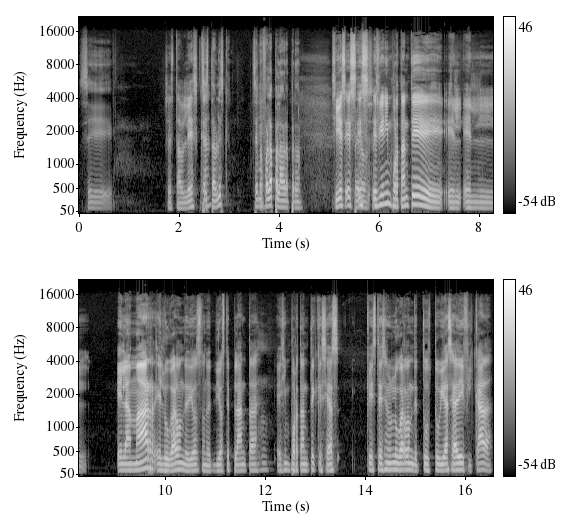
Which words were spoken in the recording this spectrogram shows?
Se, Se establezca. se establezca. Se me Sí. fue la palabra, perdón. Sí, es, es, Pero es, sí. es bien importante el, el- el amar el lugar donde Dios, donde Dios te planta. Es importante que seas, que estés en un lugar donde tu, tu vida sea edificada,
